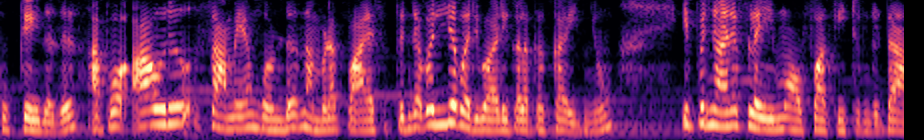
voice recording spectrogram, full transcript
കുക്ക് ചെയ്തത്. അപ്പോൾ ആ ഒരു സമയം കൊണ്ട് നമ്മുടെ പായസത്തിന്റെ വലിയ പരിപാടികളൊക്കെ കഴിഞ്ഞു. ഇപ്പം ഞാൻ ഫ്ലെയിം ഓഫ് ആക്കിയിട്ടുണ്ട് കേട്ടോ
